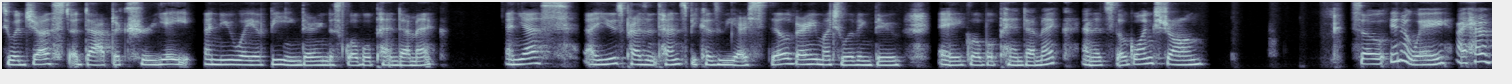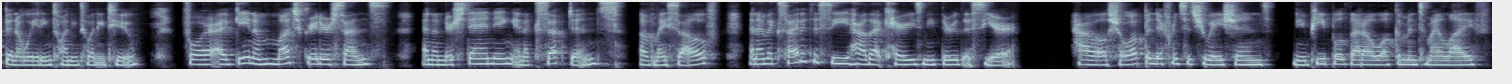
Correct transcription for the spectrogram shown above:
to adjust, adapt, or create a new way of being during this global pandemic. And yes, I use present tense because we are still very much living through a global pandemic and it's still going strong. So, in a way, I have been awaiting 2022, for I've gained a much greater sense and understanding and acceptance of myself, and I'm excited to see how that carries me through this year. How I'll show up in different situations, new people that I'll welcome into my life,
